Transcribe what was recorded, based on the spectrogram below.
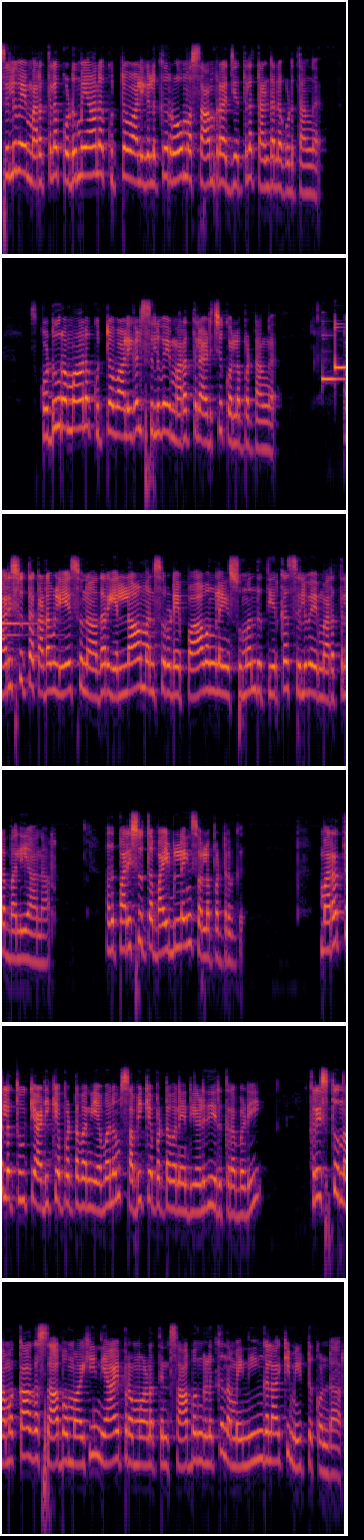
சிலுவை மரத்தில் கொடுமையான குற்றவாளிகளுக்கு ரோம சாம்ராஜ்யத்தில் தண்டனை கொடுத்தாங்க. கொடூரமான குற்றவாளிகள் சிலுவை மரத்தில் அடித்து கொல்லப்பட்டாங்க. பரிசுத்த கடவுள் இயேசுநாதர் எல்லா மனுஷருடைய பாவங்களையும் சுமந்து தீர்க்க சிலுவை மரத்தில் பலியானார். அது பரிசுத்த பைபிள்லையும் சொல்லப்பட்டிருக்கு. மரத்தில் தூக்கி அடிக்கப்பட்டவன் எவனும் சபிக்கப்பட்டவன் என்று எழுதியிருக்கிறபடி கிறிஸ்து நமக்காக சாபமாகி நியாயப்பிரமாணத்தின் சாபங்களுக்கு நம்மை நீங்களாக்கி மீட்டு கொண்டார்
